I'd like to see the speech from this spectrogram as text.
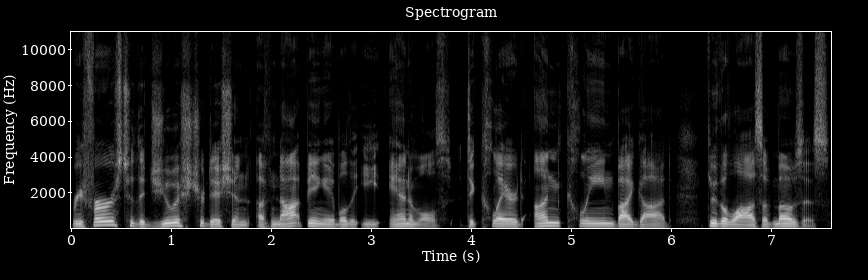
refers to the Jewish tradition of not being able to eat animals declared unclean by God through the laws of Moses.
